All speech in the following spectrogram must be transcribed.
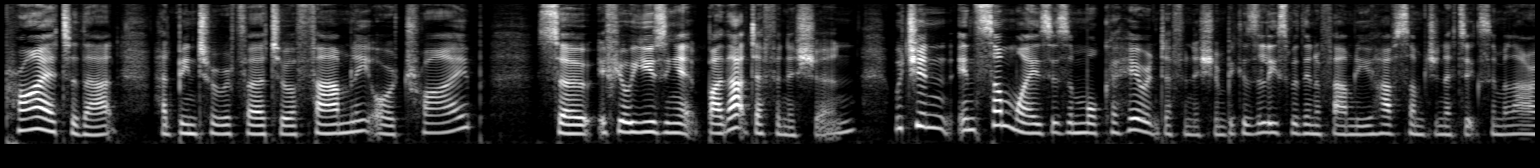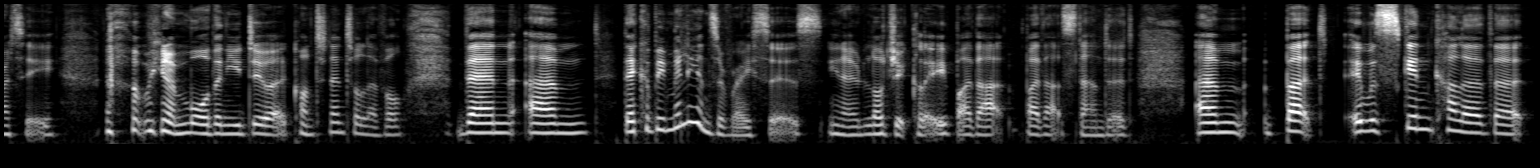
prior to that had been to refer to a family or a tribe. So if you're using it by that definition, which in, in some ways is a more coherent definition because at least within a family you have some genetic similarity, you know, more than you do at a continental level, then um, there could be millions of races, you know, logically by that by that standard. Um, but it was skin color that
